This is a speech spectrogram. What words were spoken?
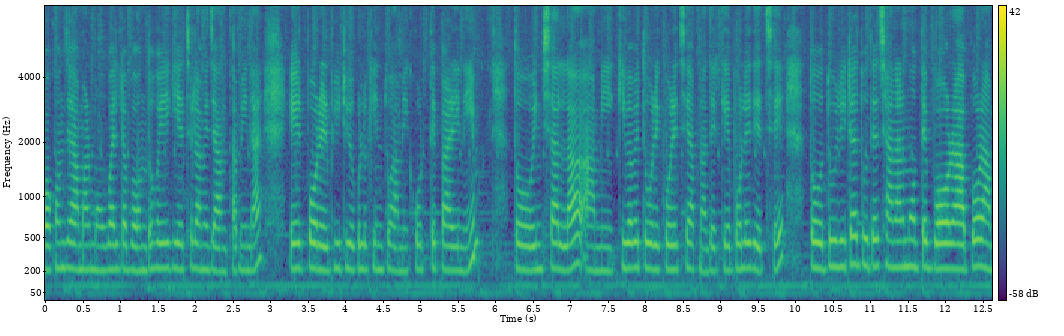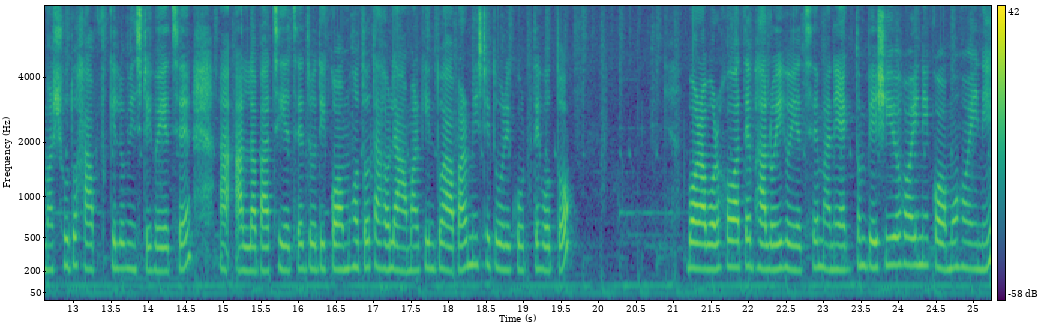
কখন যে আমার মোবাইলটা বন্ধ হয়ে গিয়েছিল আমি জানতামই না। এরপরের ভিডিওগুলো কিন্তু আমি করতে পারিনি। তো ইনশাল্লাহ আমি কীভাবে তৈরি করেছি আপনাদেরকে বলে দিচ্ছি। তো দু লিটার দুধের ছানার মধ্যে বরাবর আমার শুধু হাফ কিলো মিষ্টি হয়েছে। আল্লাহ বাঁচিয়েছে। যদি কম হতো তাহলে আমার কিন্তু আবার মিষ্টি তৈরি করতে হতো। বরাবর হওয়াতে ভালোই হয়েছে। মানে একদম বেশিও হয়নি কমও হয়নি।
